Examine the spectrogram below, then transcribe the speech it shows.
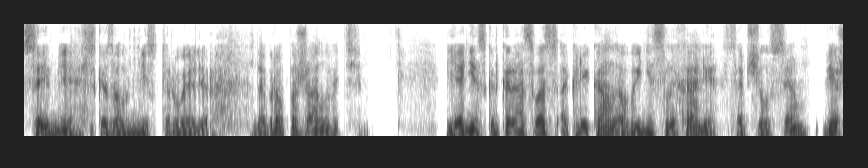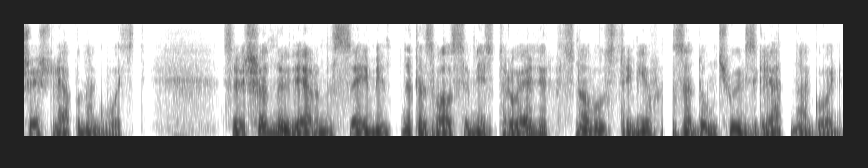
«Сэмми», — сказал мистер Уэллер, — «добро пожаловать». «Я несколько раз вас окликал, а вы не слыхали», — сообщил Сэм, вешая шляпу на гвоздь. «Совершенно верно, Сэмми», — отозвался мистер Уэллер, снова устремив задумчивый взгляд на огонь.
